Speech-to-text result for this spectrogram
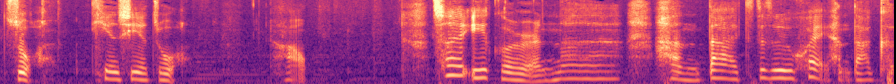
座，天蝎座。好，这一个人呢，很大机会，很大可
